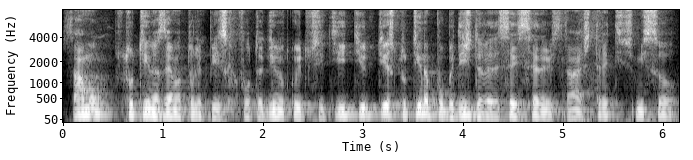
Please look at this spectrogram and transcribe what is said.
само стотина вземат олимпийска квота, един от които си ти, ти от тия стотина победиш 97 и станеш трети, в смисъл.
